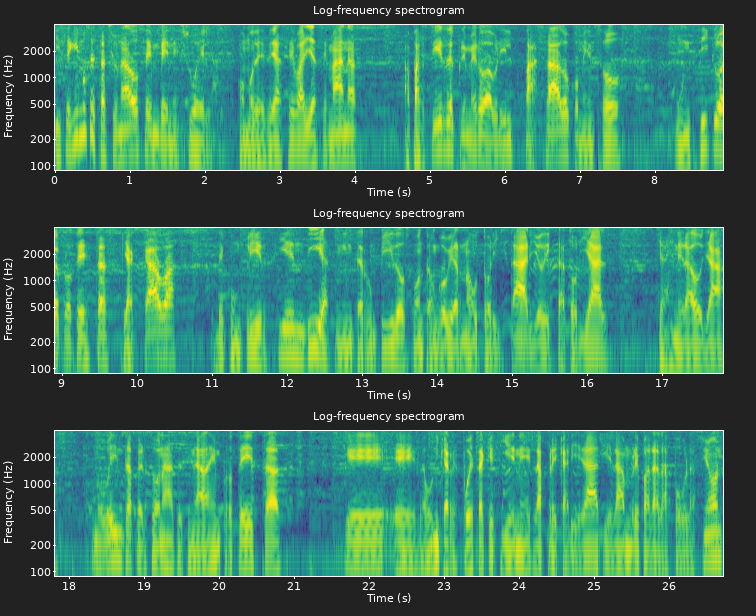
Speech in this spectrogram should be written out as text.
Y seguimos estacionados en Venezuela, como desde hace varias semanas. A partir del primero de abril pasado comenzó un ciclo de protestas que acaba de cumplir 100 días ininterrumpidos contra un gobierno autoritario, dictatorial, que ha generado ya 90 personas asesinadas en protestas, que eh, la única respuesta que tiene es la precariedad y el hambre para la población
